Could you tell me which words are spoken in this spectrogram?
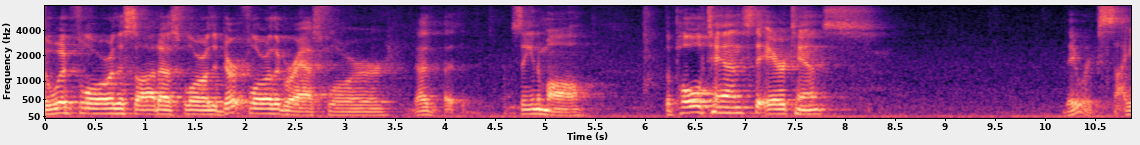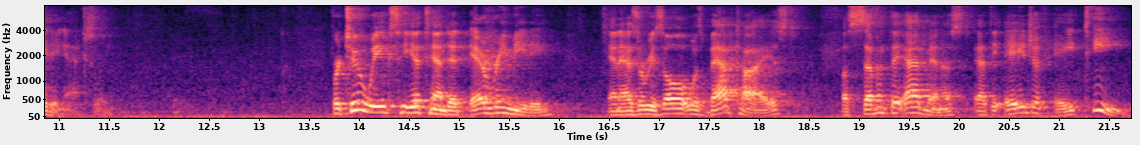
the wood floor, the sawdust floor, the dirt floor, the grass floor. I've uh, seen them all. The pole tents, the air tents. They were exciting, actually. For two weeks, he attended every meeting and as a result was baptized a Seventh day Adventist at the age of 18.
